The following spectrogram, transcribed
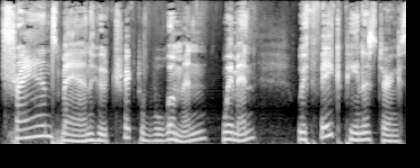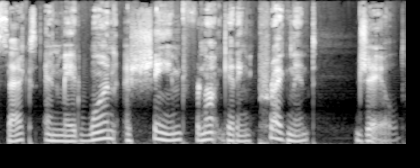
Trans man who tricked woman women with fake penis during sex and made one ashamed for not getting pregnant, jailed.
